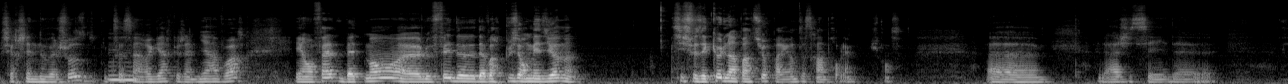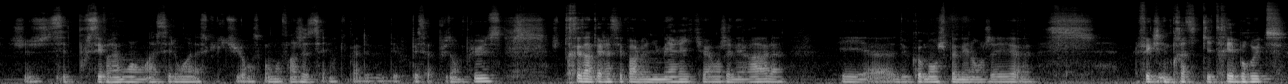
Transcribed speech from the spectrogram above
chercher de nouvelles choses. Donc ça, Mhm. c'est un regard que j'aime bien avoir. Et en fait, bêtement, euh, le fait de- d'avoir plusieurs médiums, si je faisais que de la peinture, par exemple, ça serait un problème, je pense. Euh, là, j'essaie de, j'essaie de pousser vraiment assez loin la sculpture en ce moment. Enfin, j'essaie en tout cas de développer ça de plus en plus. Je suis très intéressé par le numérique euh, en général et euh, de comment je peux mélanger euh, le fait que j'ai une pratique qui est très brute,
